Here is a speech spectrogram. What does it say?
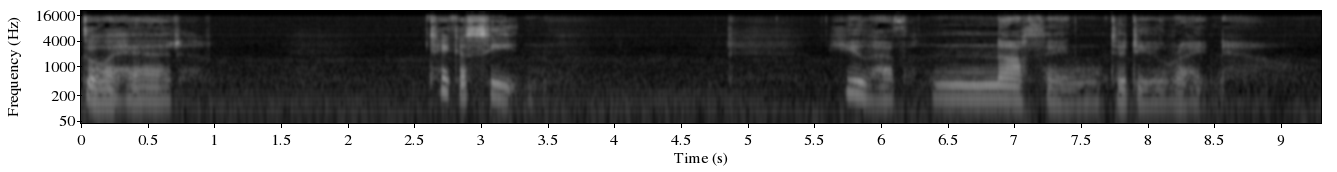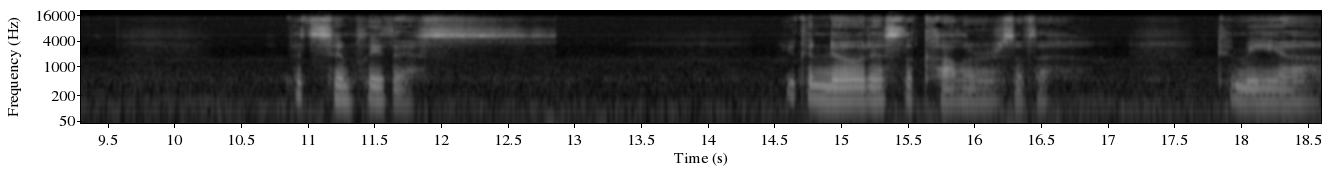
Go ahead. Take a seat. You have nothing to do right now, but simply this. You can notice the colors of the Camellia,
